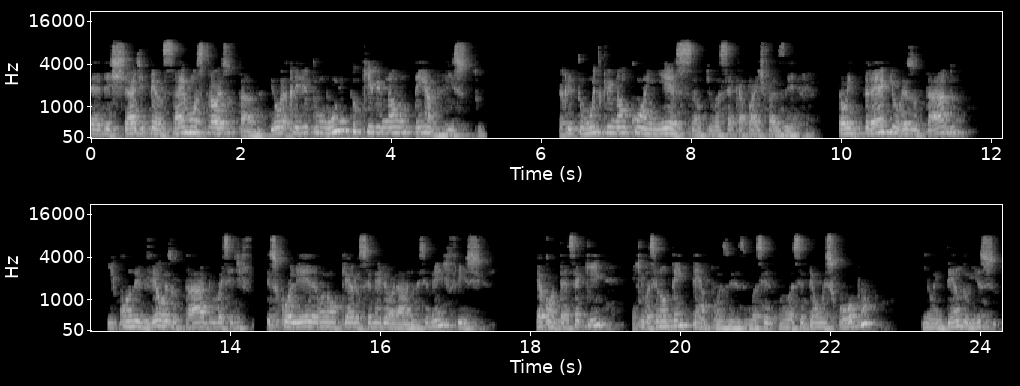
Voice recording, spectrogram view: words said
é, deixar de pensar é mostrar o resultado. Eu acredito muito que ele não tenha visto. Eu acredito muito que ele não conheça o que você é capaz de fazer. Então, entregue o resultado e quando ele vê o resultado, vai ser difícil escolher eu não quero ser melhorado. Vai ser bem difícil. O que acontece aqui que você não tem tempo, às vezes. Você, você tem um escopo, e eu entendo isso,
